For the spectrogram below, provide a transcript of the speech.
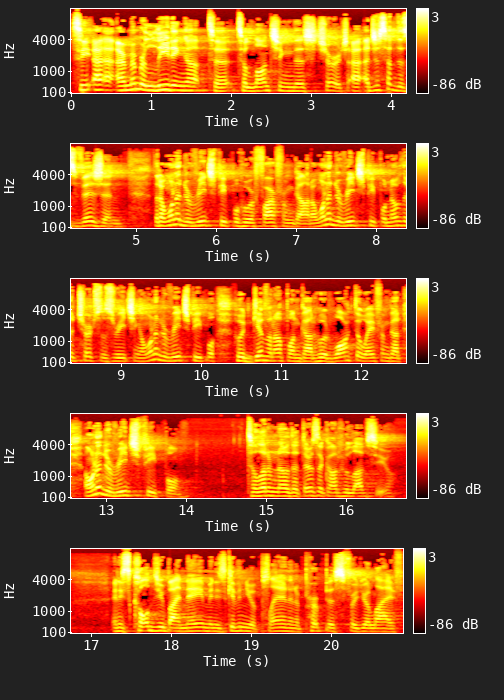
See, I, I remember leading up to, to launching this church, I, I just had this vision that I wanted to reach people who are far from God. I wanted to reach people, know the church was reaching. I wanted to reach people who had given up on God, who had walked away from God. I wanted to reach people to let them know that there's a God who loves you. And he's called you by name and he's given you a plan and a purpose for your life.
